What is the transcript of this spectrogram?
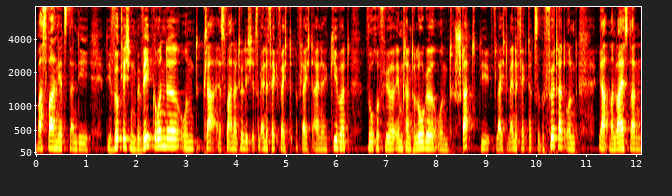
was waren jetzt dann die, die wirklichen Beweggründe? Und klar, es war natürlich jetzt im Endeffekt vielleicht, vielleicht eine Keyword-Suche für Implantologe und Stadt, die vielleicht im Endeffekt dazu geführt hat. Und ja, man weiß dann,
